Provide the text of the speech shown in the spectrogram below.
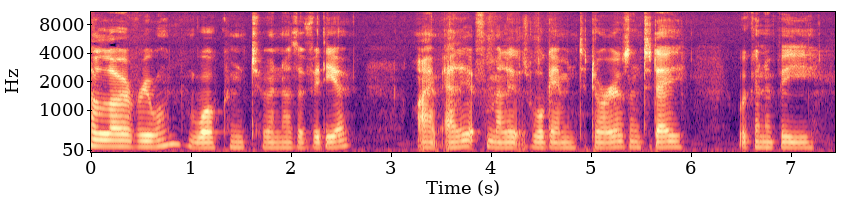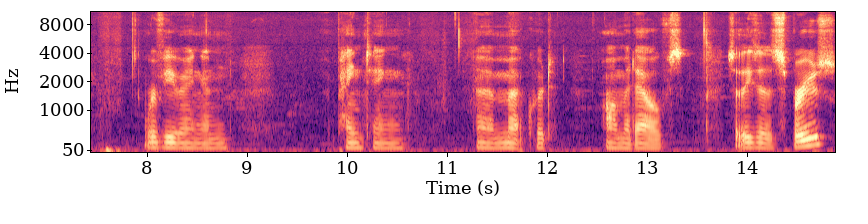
Hello everyone, welcome to another video. I am Elliot from Elliot's Wargaming Tutorials and today we're going to be reviewing and painting uh, Mirkwood Armoured Elves. So these are the sprues,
